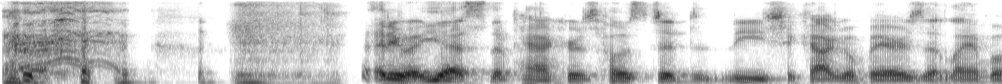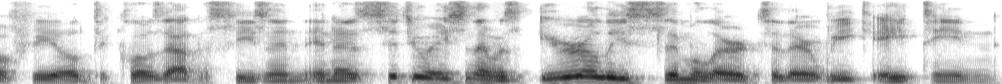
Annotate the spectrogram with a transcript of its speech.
anyway, yes, the Packers hosted the Chicago Bears at Lambeau Field to close out the season in a situation that was eerily similar to their Week 18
